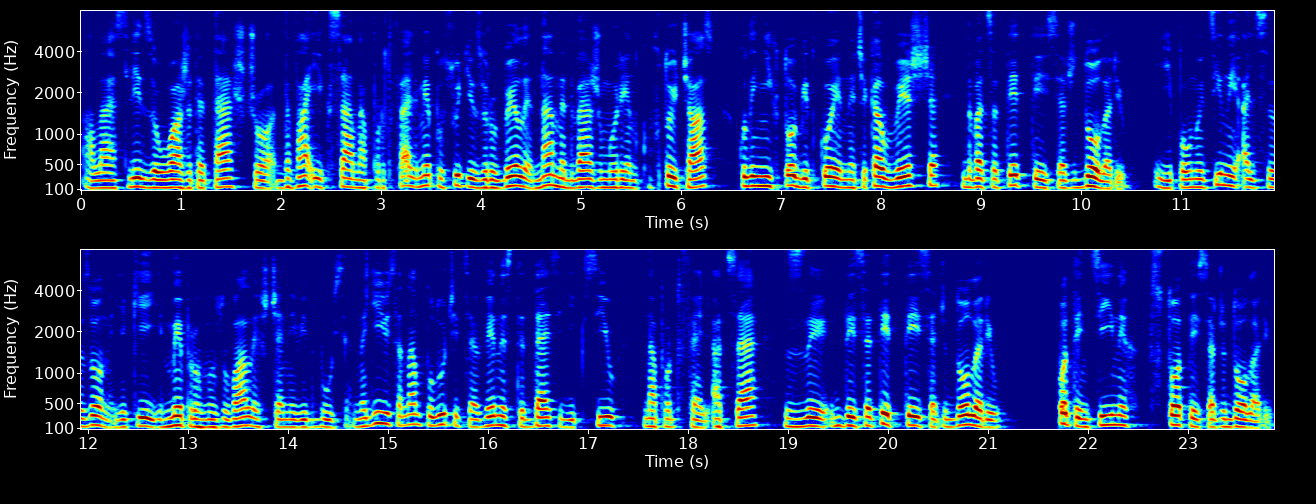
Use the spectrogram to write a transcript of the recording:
Але слід зауважити те, що 2 ікса на портфель ми по суті зробили на медвежому ринку в той час, коли ніхто біткоін не чекав вище 20 тисяч доларів. І повноцінний альтсезон, який ми прогнозували, ще не відбувся. Надіюся, нам вийде винести 10 іксів на портфель, а це з 10 тисяч доларів потенційних 100 тисяч доларів.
